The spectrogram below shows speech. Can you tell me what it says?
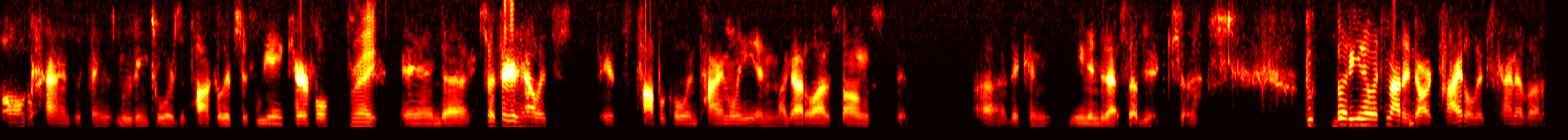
all kinds of things moving towards apocalypse if we ain't careful. Right. And uh, so I figured, hell, it's it's topical and timely, and I got a lot of songs that uh, that can lean into that subject. So, but, but you know, it's not a dark title. It's kind of a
